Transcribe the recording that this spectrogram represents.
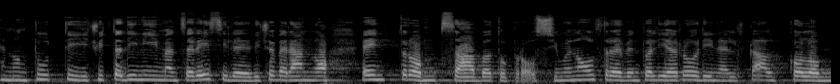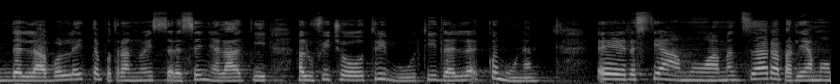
Non tutti i cittadini mazzaresi le riceveranno entro sabato prossimo. Inoltre eventuali errori nel calcolo della bolletta potranno essere segnalati all'ufficio tributi del Comune. E restiamo a Mazzara, parliamo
